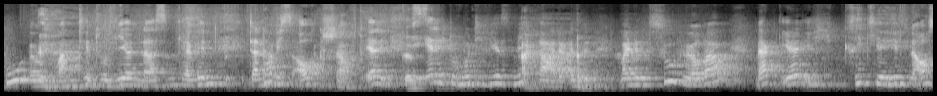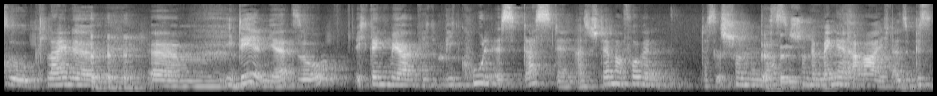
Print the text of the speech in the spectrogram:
Q irgendwann tätowieren lassen, Kevin, dann habe ich es auch geschafft. Ehrlich, das ehrlich, du motivierst mich gerade. Also meine Zuhörer, merkt ihr, ich kriege hier hinten auch so kleine ähm, Ideen jetzt so. Ich denke mir, wie, wie cool ist das denn? Also stell mal vor, wenn das ist schon, das, das ist schon eine Menge erreicht. Also bis,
